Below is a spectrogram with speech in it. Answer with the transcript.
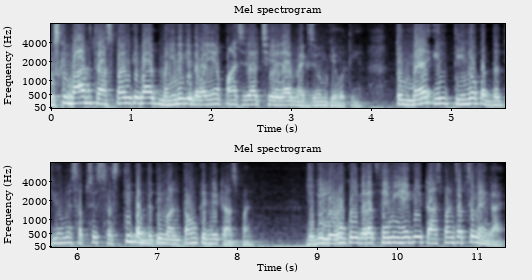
उसके बाद ट्रांसप्लांट के बाद महीने की दवाइयाँ पाँच हज़ार, छह हज़ार मैक्सिमम की होती हैं। तो मैं इन तीनों पद्धतियों में सबसे सस्ती पद्धति मानता हूँ किडनी ट्रांसप्लांट जो कि लोगों को गलत फहमी है कि ट्रांसप्लांट सबसे महँगा है।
